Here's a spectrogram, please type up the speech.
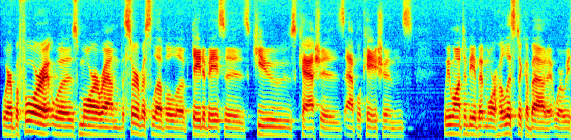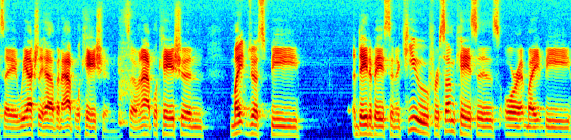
where before it was more around the service level of databases, queues, caches, applications. We want to be a bit more holistic about it, where we say we actually have an application. So an application might just be a database in a queue for some cases, or it might be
